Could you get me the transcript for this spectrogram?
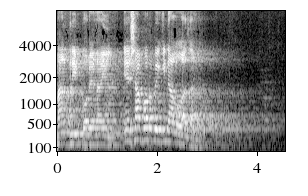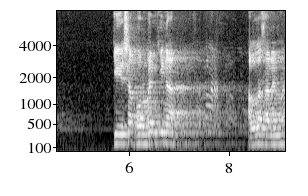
মাগরিব পরে নাই এসা পড়বে কিনা আল্লাহ জানে। কি এসা পড়বেন কিনা আল্লাহ জানেন না?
